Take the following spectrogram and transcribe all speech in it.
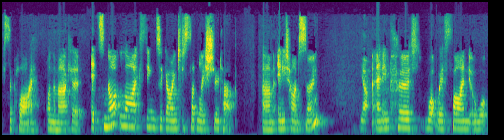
supply on the market. It's not like things are going to suddenly shoot up um, anytime soon. Yeah. And in Perth, what we find, or what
